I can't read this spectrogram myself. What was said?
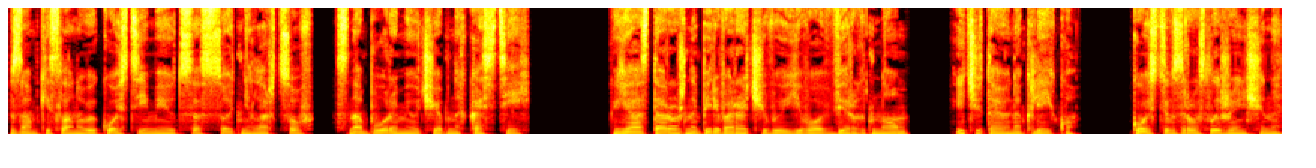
в замке слоновой кости имеются сотни ларцов с наборами учебных костей. Я осторожно переворачиваю его вверх дном и читаю наклейку. Кости взрослой женщины,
